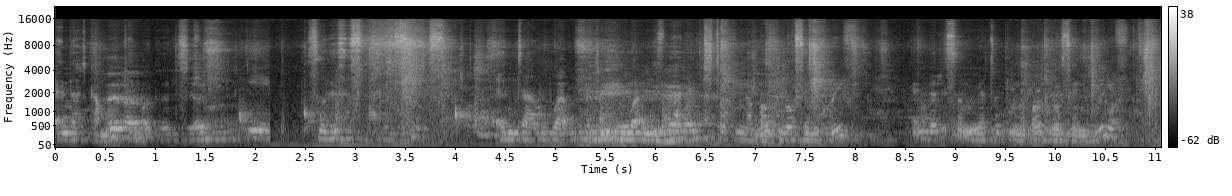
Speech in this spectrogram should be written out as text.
and that came out, came out very strongly. So this is six, and uh, we, were, we, were, we started talking about loss and grief. And the reason we are talking about loss and grief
